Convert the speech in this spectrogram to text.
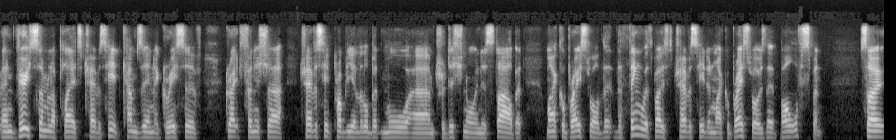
and very similar player to Travis Head. Comes in aggressive, great finisher. Travis Head probably a little bit more um, traditional in his style, but Michael Bracewell. The the thing with both Travis Head and Michael Bracewell is that bowl off spin. So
